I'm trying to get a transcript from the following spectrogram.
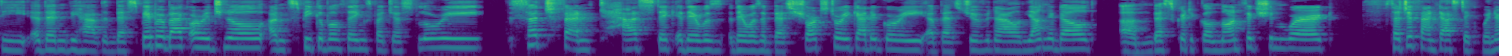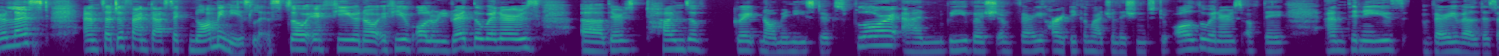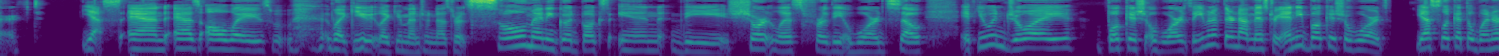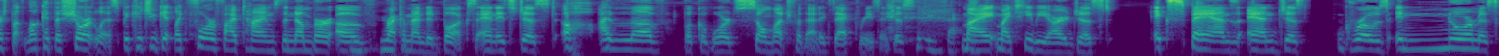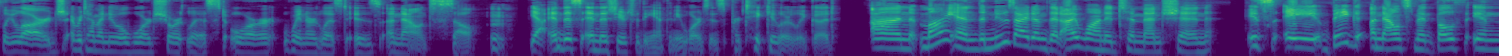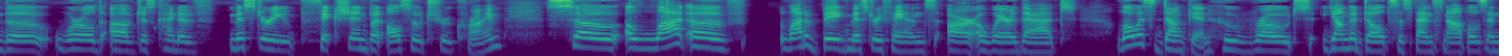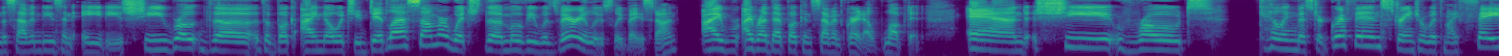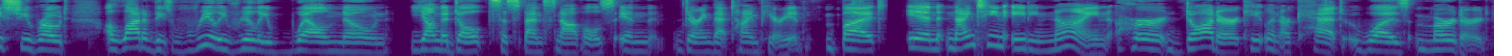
The then we have the best paperback original unspeakable things by jess lourey such fantastic there was there was a best short story category a best juvenile young adult um, best critical nonfiction work. Such a fantastic winner list and such a fantastic nominees list. So if you, you know if you've already read the winners uh, there's tons of great nominees to explore and we wish a very hearty congratulations to all the winners of the anthony's very well deserved Yes, and as always, like you like you mentioned, Nezra, so many good books in the short list for the awards. So if you enjoy bookish awards, even if they're not mystery, any bookish awards, yes, look at the winners, but look at the short list because you get like four or five times the number of mm-hmm. recommended books. And it's just, oh, I love book awards so much for that exact reason. Just exactly. my my TBR just expands and just grows enormously large every time a new award shortlist or winner list is announced. So, mm, yeah, and this and this year's for the Anthony Awards is particularly good. On my end, the news item that I wanted to mention it's a big announcement both in the world of just kind of mystery fiction but also true crime. So, a lot of a lot of big mystery fans are aware that Lois Duncan, who wrote young adult suspense novels in the 70s and 80s, she wrote the the book I Know What You Did Last Summer, which the movie was very loosely based on. I I read that book in 7th grade. I loved it. And she wrote Killing Mr. Griffin, Stranger with My Face. She wrote a lot of these really really well-known young adult suspense novels in during that time period. But in 1989, her daughter, Kaitlyn Arquette, was murdered.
